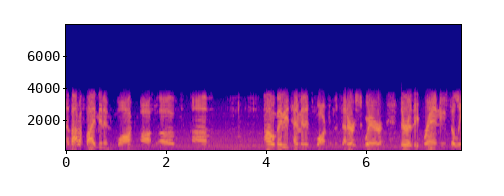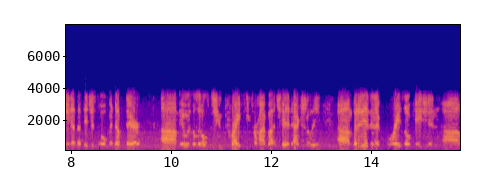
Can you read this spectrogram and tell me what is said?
about a five minute walk off of, um, oh, maybe a 10 minutes walk from the center square. There is a brand new Selina that they just opened up there. Um, it was a little too pricey for my budget, actually, um, but it is in a great location. Um,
